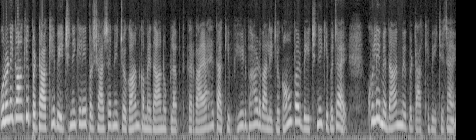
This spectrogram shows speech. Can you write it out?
उन्होंने कहा कि पटाखे बेचने के लिए प्रशासन ने चौगान का मैदान उपलब्ध करवाया है ताकि भीड़ भाड़ वाली जगहों पर बेचने की बजाय खुले मैदान में पटाखे बेचे जाएँ।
